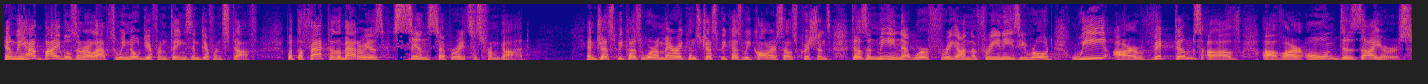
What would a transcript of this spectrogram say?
and we have Bibles in our laps, we know different things and different stuff. But the fact of the matter is, sin separates us from God. And just because we're Americans, just because we call ourselves Christians, doesn't mean that we're free on the free and easy road. We are victims of, of our own desires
